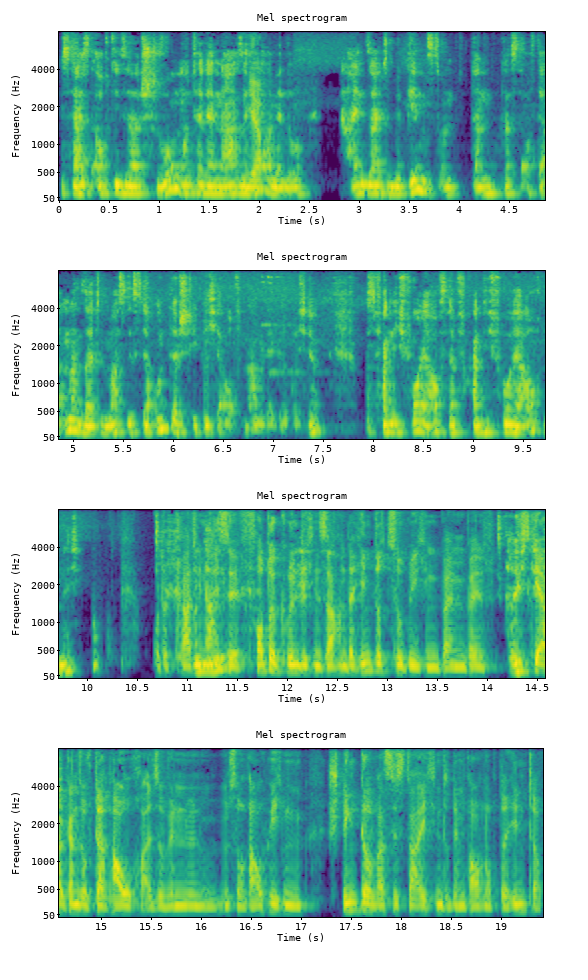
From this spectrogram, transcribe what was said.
Das heißt, auch dieser Schwung unter der Nase ja. her, wenn du der einen Seite beginnst und dann das auf der anderen Seite machst, ist ja unterschiedliche Aufnahmen der Gerüche. Das fand ich vorher auch, das fand ich vorher auch nicht. Oder gerade in diese vordergründigen Sachen dahinter zu riechen. Beim, beim riecht ja ganz oft der Rauch. Also wenn, wenn so einen rauchigen Stinker, was ist da eigentlich hinter dem Rauch noch dahinter?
